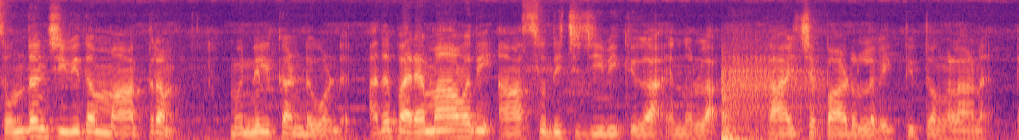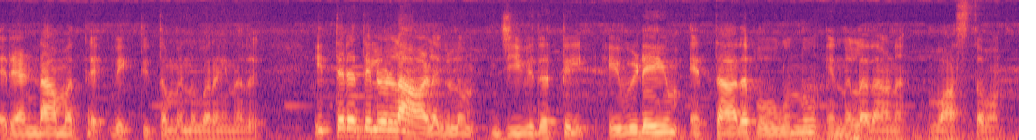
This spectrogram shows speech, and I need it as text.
സ്വന്തം ജീവിതം മാത്രം മുന്നിൽ കണ്ടുകൊണ്ട് അത് പരമാവധി ആസ്വദിച്ച് ജീവിക്കുക എന്നുള്ള കാഴ്ചപ്പാടുള്ള വ്യക്തിത്വങ്ങളാണ് രണ്ടാമത്തെ വ്യക്തിത്വം എന്ന് പറയുന്നത്. ഇത്തരത്തിലുള്ള ആളുകളും ജീവിതത്തിൽ എവിടെയും എത്താതെ പോകുന്നു എന്നുള്ളതാണ് വാസ്തവം.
